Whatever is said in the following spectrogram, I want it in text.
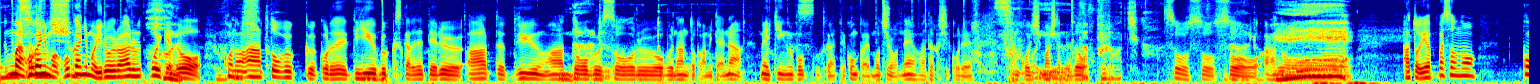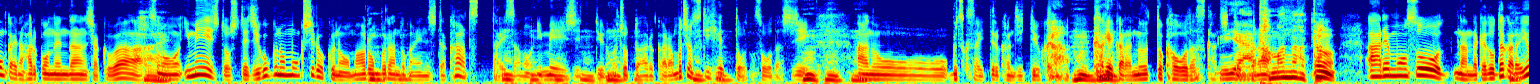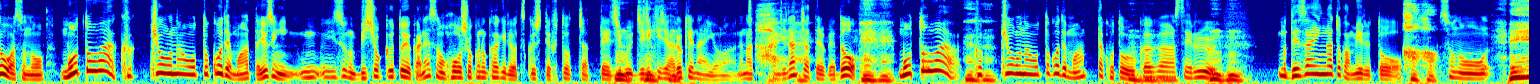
まあ他にも他にももいろいろあるっぽいけど、はい。このアートブックこれで DU ブックスから出てるアートデューンアートオブソウルオブなんとかみたいなメイキングブックがあって今回もちろんね私これ参考にしましたけど。そうそうそうそう。あのあとやっぱその今回の「ハルコン年男爵は」はい。そのイメージとして地獄の黙示録のマーロン・ブランドが演じたカーツ大佐のイメージっていうのがちょっとあるからもちろんスキンヘッドもそうだし、あのーぶつくさ言ってる感じっていうか、影からぬっと顔を出す感じっていうのかな。たまんなかった、うん、あれもそうなんだけどだから要はその元は屈強な男でもあった要するにうんその美食というかねその飽食の限りを尽くして太っちゃって自うん分自力じゃ歩けないようなな感じになっちゃってるけどええ。元は屈強な男でもあったことを伺わせるデザイン画とか見ると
